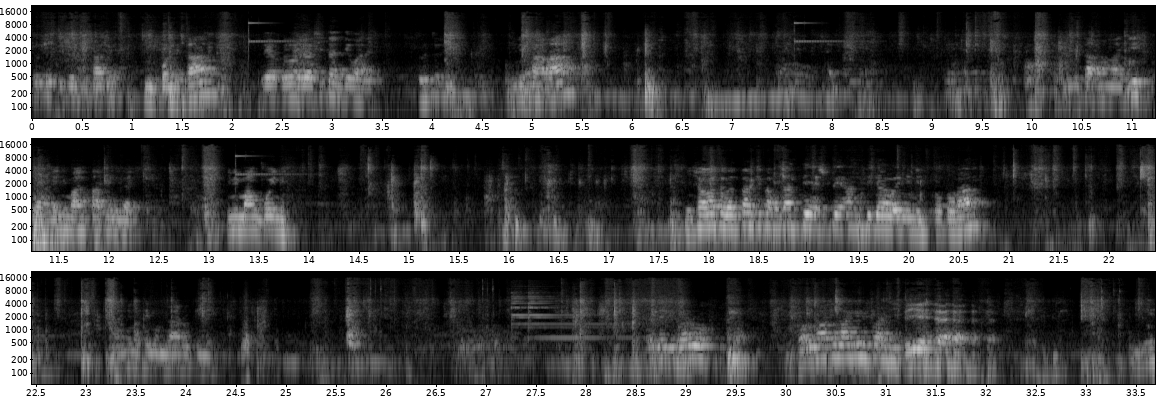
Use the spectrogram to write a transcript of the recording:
Ini polisan. Dia keluar dari situ nanti balik. Ini sarang. Ini sarang lagi. Wah, ini mantap ini guys. Ini mangkok ini. Insya Allah sebentar kita mau ganti SP anti galau ini nih kotoran. Nah ini masih menggaruk ini. Jadi baru. Baru masuk lagi nih Pak Haji. Iya. Ini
